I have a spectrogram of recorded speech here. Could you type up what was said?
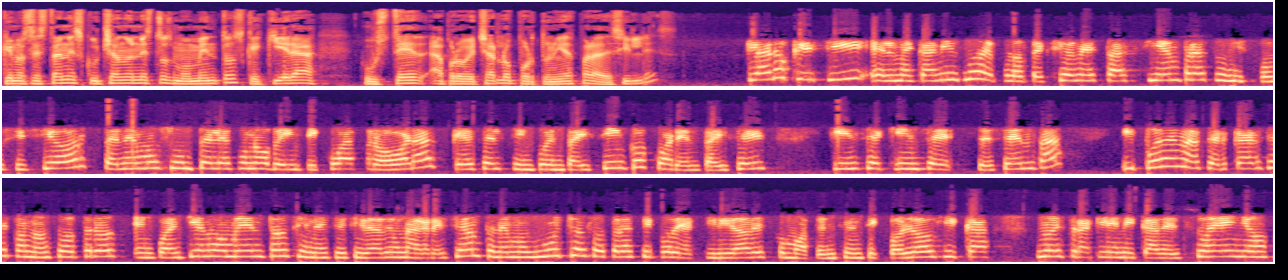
que nos están escuchando en estos momentos que quiera usted aprovechar la oportunidad para decirles? Claro que sí, el mecanismo de protección está siempre a su disposición. Tenemos un teléfono 24 horas que es el 55 46 15 15 60 y pueden acercarse con nosotros en cualquier momento sin necesidad de una agresión. Tenemos muchos otros tipos de actividades como atención psicológica, nuestra clínica del sueño,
